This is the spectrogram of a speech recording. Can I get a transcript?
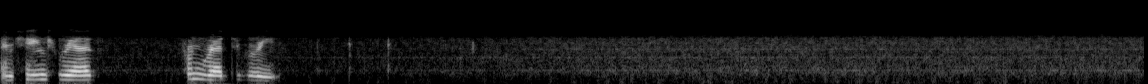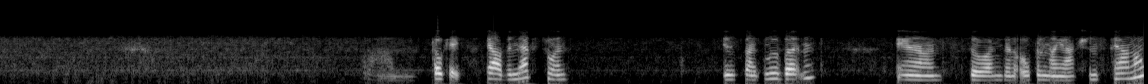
And change red from red to green. Um, okay, now the next one is my blue button. And so I'm going to open my Actions panel,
